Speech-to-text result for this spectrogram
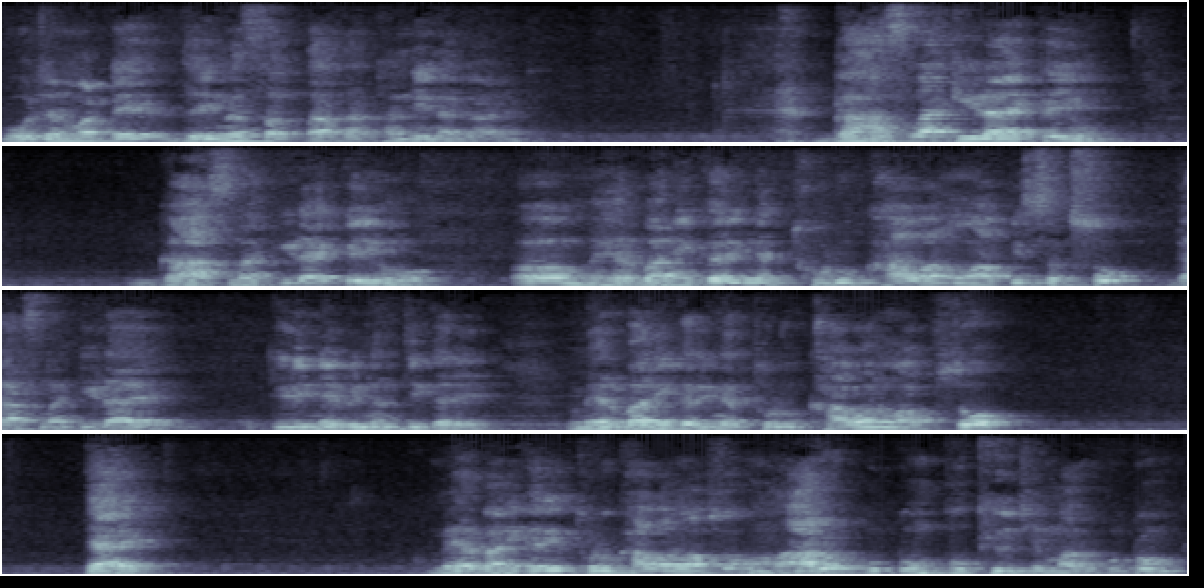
ભોજન માટે જઈ ન શકતા હતા ઠંડીના કારણે. ઘાસના કીડાએ કહ્યું, ઘાસના કીડાએ કહ્યું મહેરબાની કરીને થોડું ખાવાનું આપી શકશો? ઘાસના કીડાએ કીડીને વિનંતી કરે, મહેરબાની કરીને થોડું ખાવાનું આપશો? ત્યારે મહેરબાની કરી થોડું ખાવાનું આપશો. મારું કુટુંબ ભૂખ્યું છે, મારું કુટુંબ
